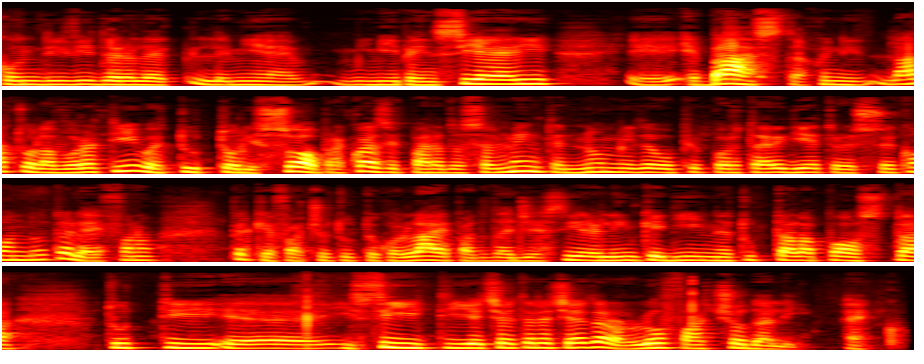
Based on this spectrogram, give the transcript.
condividere le, le mie, i miei pensieri e, e, basta. Quindi lato lavorativo è tutto lì sopra. Quasi paradossalmente non mi devo più portare dietro il secondo telefono perché faccio tutto con l'iPad da gestire LinkedIn, tutta la posta, tutti eh, i siti, eccetera, eccetera. Lo faccio da lì. Ecco.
